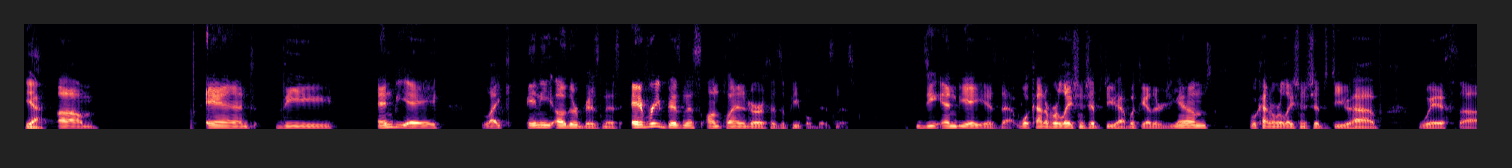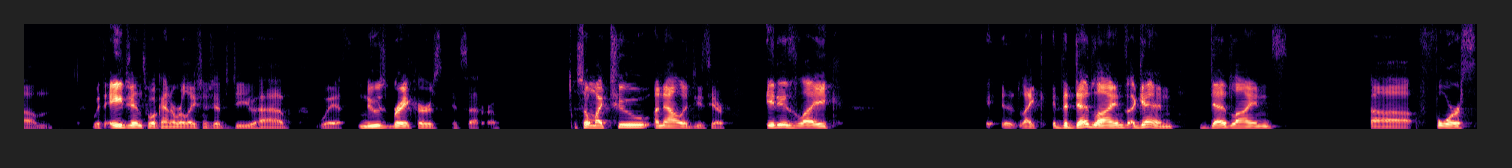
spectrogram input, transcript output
Yeah. Um, and the NBA, like any other business, every business on planet Earth is a people business. The NBA is that. What kind of relationships do you have with the other GMs? What kind of relationships do you have with um, with agents what kind of relationships do you have with newsbreakers etc so my two analogies here it is like like the deadlines again deadlines uh force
